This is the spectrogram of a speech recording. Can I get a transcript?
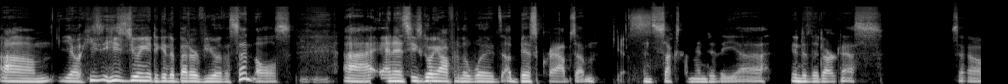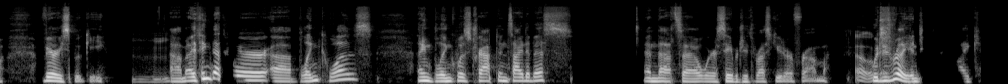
Um, you know, he's he's doing it to get a better view of the Sentinels. Mhm. Uh, and as he's going off into the woods, Abyss grabs him. Yes. and sucks him into the uh into the darkness. So very spooky. Mhm. Um, I think that's where uh, Blink was. I think Blink was trapped inside Abyss, and that's uh, where Sabretooth rescued her from, Oh, which is really interesting. Like,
